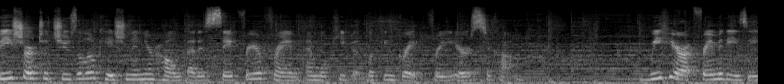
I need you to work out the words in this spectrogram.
Be sure to choose a location in your home that is safe for your frame and will keep it looking great for years to come. We here at Frame It Easy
